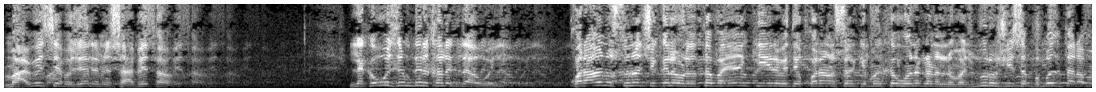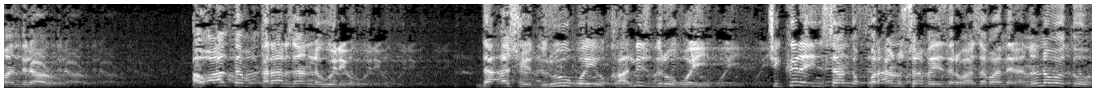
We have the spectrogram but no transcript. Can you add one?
معاویه سے بجره من ثابت لکه اوس هم ډیر خلک دا وایي قران او سنت چې کله ورته بیان کیږي د قران او سنت کې من خو نه غنل مجبور شي سبب بل تر باندې لاړو او الته هم قرار ځان لولې و دا اشي دروغ وي او خالص دروغ وي چې کله انسان د قران سره به دروازه باندې نه نوته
